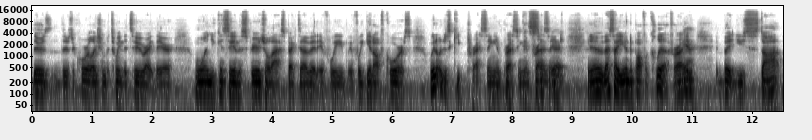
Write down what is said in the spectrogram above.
there's there's a correlation between the two right there. One you can see in the spiritual aspect of it. If we if we get off course, we don't just keep pressing and pressing and So pressing. good. you know, that's how you end up off a cliff, right? Yeah. But you stop,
